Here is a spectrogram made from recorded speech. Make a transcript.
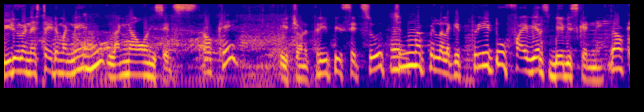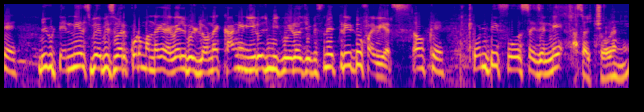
వీడియోలో నెక్స్ట్ ఐటమ్ అండి లంగావోని సెట్స్ ఓకే. ఇది చూడండి త్రీ పీస్ సెట్స్ చిన్న పిల్లలకి త్రీ టు ఫైవ్ ఇయర్స్ బేబీస్కి అండి. ఓకే. మీకు టెన్ ఇయర్స్ బేబీస్ వరకు కూడా మన దగ్గర అవైలబిలిటీలో ఉన్నాయి. కానీ నేను ఈ రోజు మీకు వీడియో చూపిస్తున్నాయి three to five years okay. Twenty four size అండి. అసలు చూడండి.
